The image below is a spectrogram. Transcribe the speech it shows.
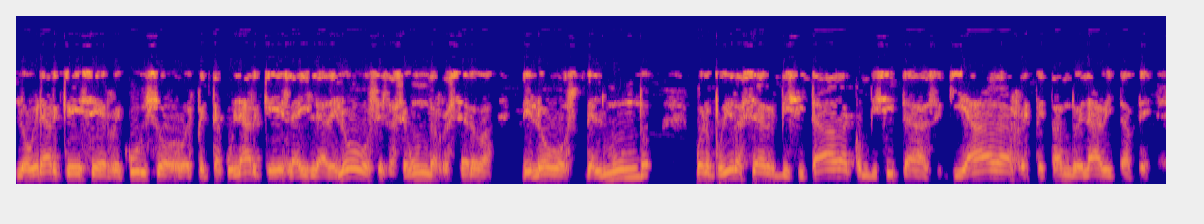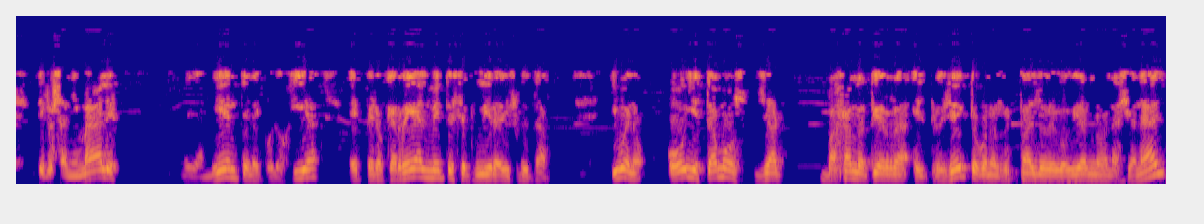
lograr que ese recurso espectacular que es la isla de Lobos, es la segunda reserva de lobos del mundo, bueno, pudiera ser visitada con visitas guiadas, respetando el hábitat de, de los animales, medio ambiente, la ecología, eh, pero que realmente se pudiera disfrutar. Y bueno, hoy estamos ya bajando a tierra el proyecto con el respaldo del gobierno nacional.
